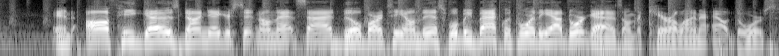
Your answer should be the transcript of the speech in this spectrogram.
And off he goes. Don Yager sitting on that side, Bill Bartee on this. We'll be back with more of the outdoor guys on the Carolina Outdoors.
